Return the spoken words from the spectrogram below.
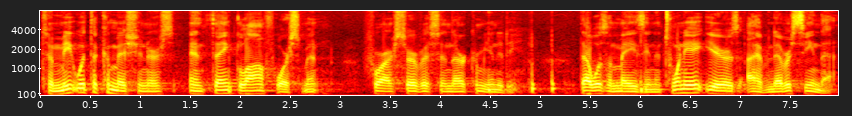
to meet with the commissioners and thank law enforcement for our service in their community. That was amazing. In 28 years, I have never seen that.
